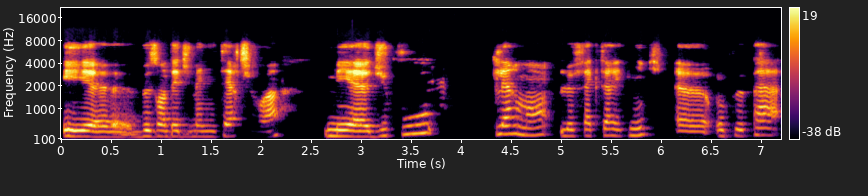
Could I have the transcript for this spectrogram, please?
et euh, besoin d'aide humanitaire, tu vois. Mais euh, du coup, clairement, le facteur ethnique, on peut pas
